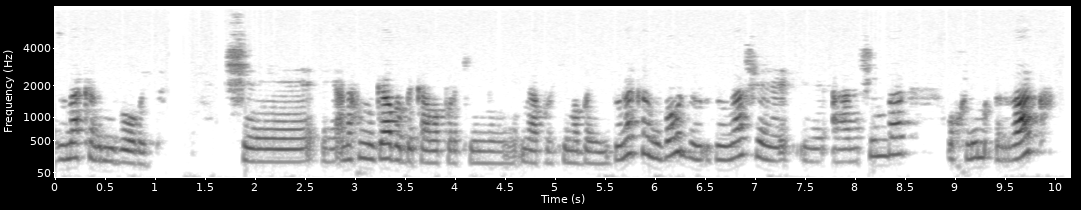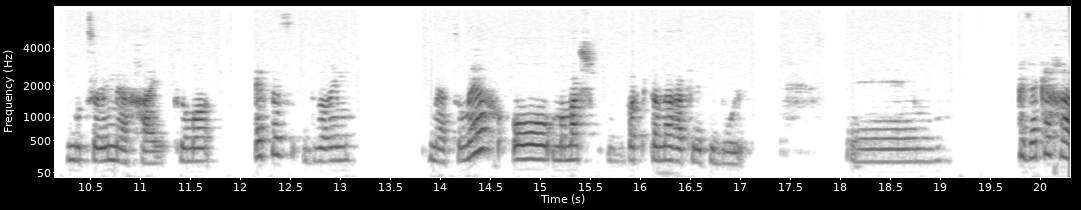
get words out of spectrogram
תזונה קרניבורית, שאנחנו ניגע בה בכמה פרקים מהפרקים הבאים. תזונה קרניבורית זו תזונה שהאנשים בה אוכלים רק מוצרים מהחי, כלומר אפס דברים מהצומח או ממש בקטנה רק לטיבול. אז זה ככה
